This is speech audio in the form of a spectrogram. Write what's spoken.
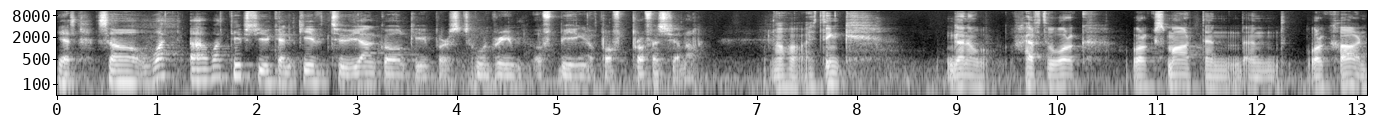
Yes. So, what uh, what tips you can give to young goalkeepers who dream of being a prof- professional? Oh, I think gonna have to work work smart and and work hard.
